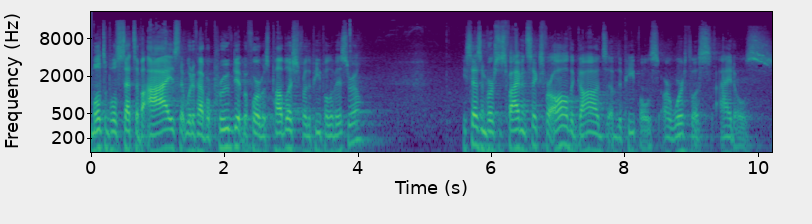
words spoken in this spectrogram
multiple sets of eyes that would have, approved it before it was published for the people of Israel. He says in verses 5 and 6 For all the gods of the peoples are worthless idols.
